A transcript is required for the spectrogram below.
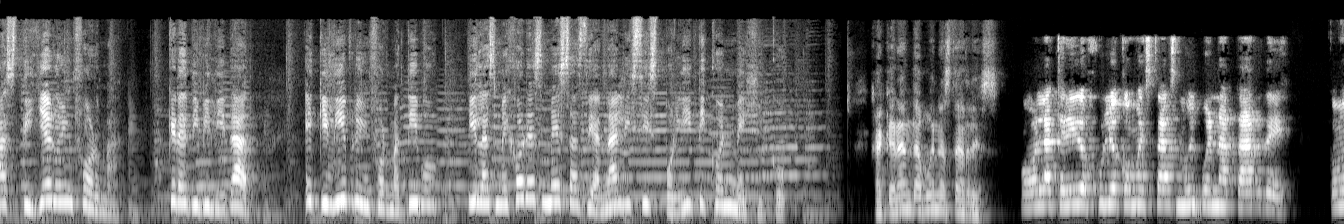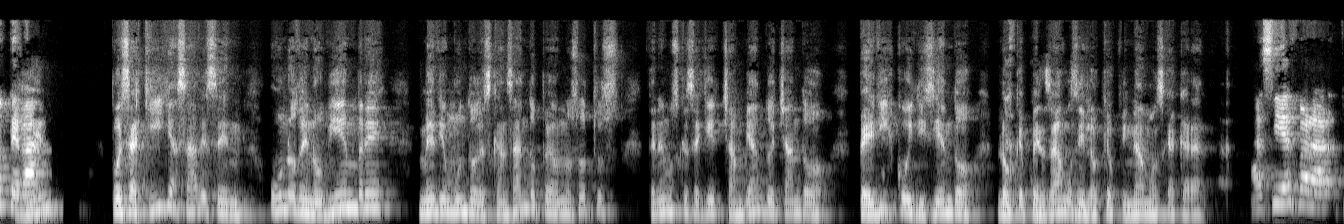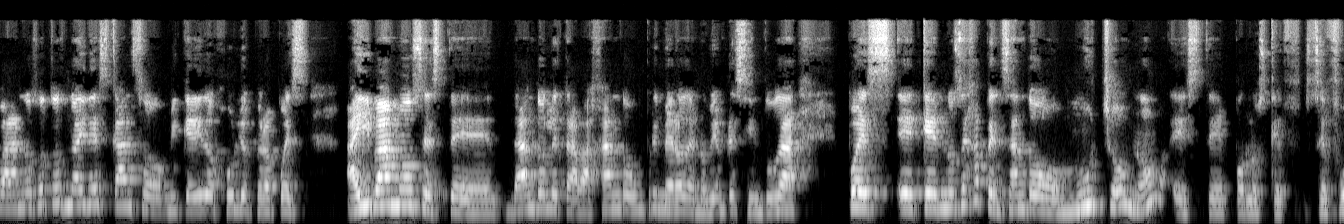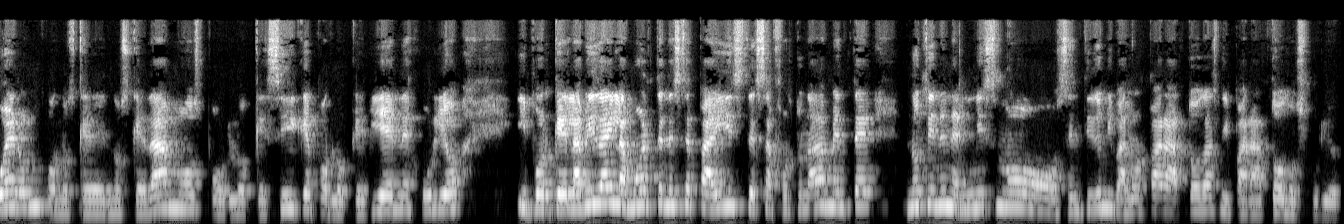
Astillero Informa, credibilidad, equilibrio informativo y las mejores mesas de análisis político en México. Jacaranda, buenas tardes. Hola, querido Julio, ¿cómo estás? Muy buena tarde. ¿Cómo te va? Bien. Pues aquí, ya sabes, en 1 de noviembre, medio mundo descansando, pero nosotros tenemos que seguir chambeando, echando perico y diciendo lo que pensamos y lo que opinamos, Jacaranda. Así es, para, para nosotros no hay descanso, mi querido Julio, pero pues ahí vamos, este, dándole, trabajando un primero de noviembre, sin duda, pues eh, que nos deja pensando mucho, ¿no? Este, por los que se fueron, por los que nos quedamos, por lo que sigue, por lo que viene, Julio, y porque la vida y la muerte en este país desafortunadamente no tienen el mismo sentido ni valor para todas ni para todos, Julio.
